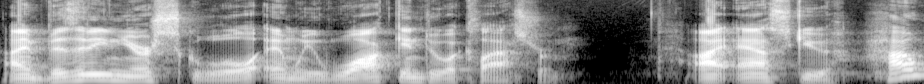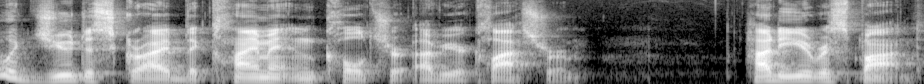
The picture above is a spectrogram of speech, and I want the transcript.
I'm visiting your school and we walk into a classroom. I ask you, how would you describe the climate and culture of your classroom? How do you respond?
